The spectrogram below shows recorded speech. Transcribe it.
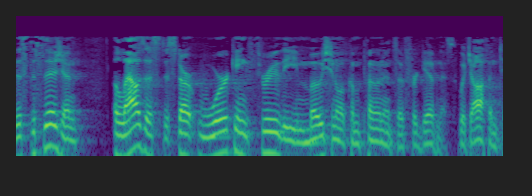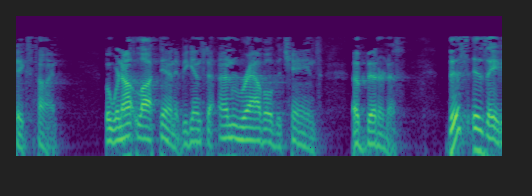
this decision allows us to start working through the emotional components of forgiveness, which often takes time. But we're not locked in. It begins to unravel the chains of bitterness. This is a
